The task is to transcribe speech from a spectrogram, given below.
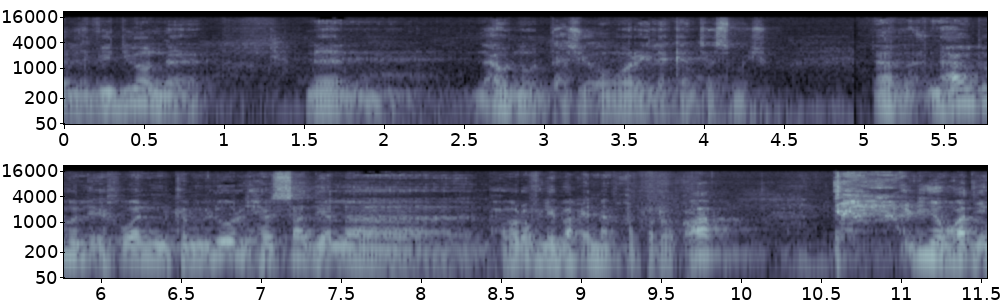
الفيديو نعاود نوضح شي أمور إلا كانت سميتو. نعاودوا الاخوان نكملوا الحصة ديال الحروف اللي باقي لنا في خط الرقعة. اليوم غادي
